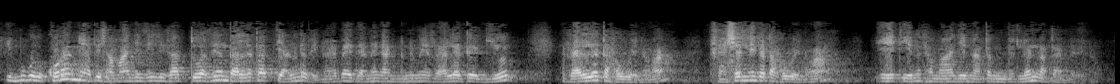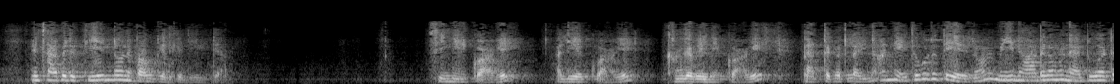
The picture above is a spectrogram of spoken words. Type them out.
ඉතින් මොකද කරන්නේ අපි සමාජශීලී සත්තු වශයෙන් රැල්ලටත් යන්න වෙනවා. හැබැයි දැනගන්න මේ රැල්ලට ගියොත් රැල්ලට අහු වෙනවා. ෆැෂන් එකට අහු වෙනවා. ඒ තියෙන සමාජයෙන් නටන දෙලන නටන්න වෙනවා. ඒක අපිට තියෙන්න ඕනේ පෞද්ගලික ජීවිතයක්. සිංහෙක් වාගේ, අලියෙක් වාගේ, කංග වේනෙක් වාගේ පැත්තකටලා ඉන්න. අන්න එතකොට තේරෙනවා මේ නාටකම නැටුවට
